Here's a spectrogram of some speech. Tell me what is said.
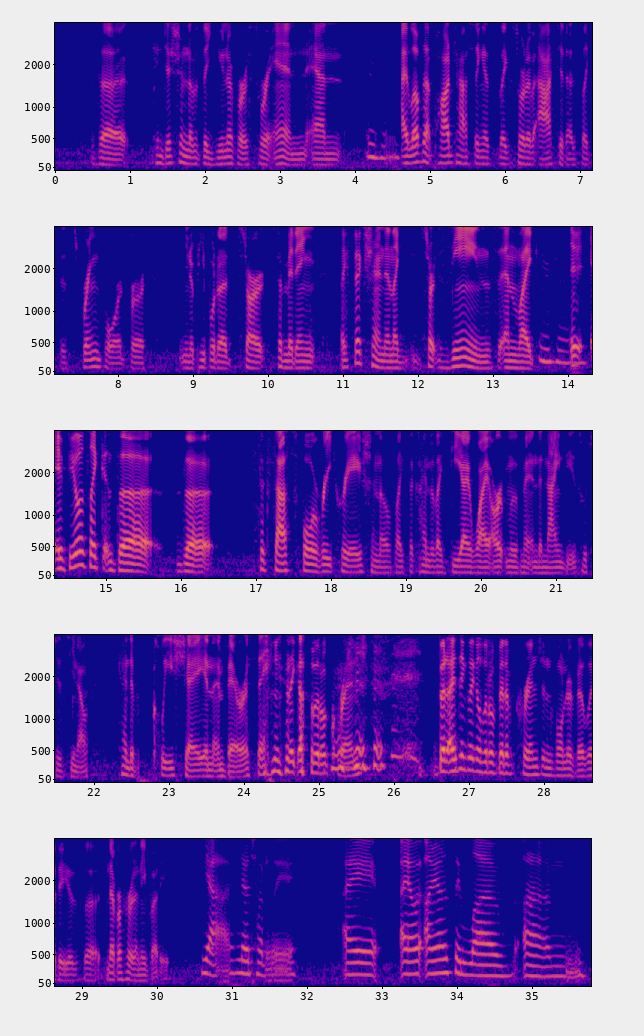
the condition of the universe we're in and mm-hmm. i love that podcasting has like sort of acted as like this springboard for you know people to start submitting like fiction and like start zines and like mm-hmm. it, it feels like the the successful recreation of like the kind of like diy art movement in the 90s which is you know kind of cliche and embarrassing like a little cringe but i think like a little bit of cringe and vulnerability has uh, never hurt anybody yeah, no, totally. I I I honestly love um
